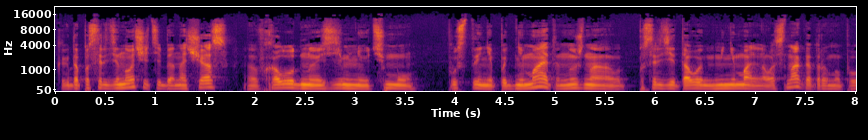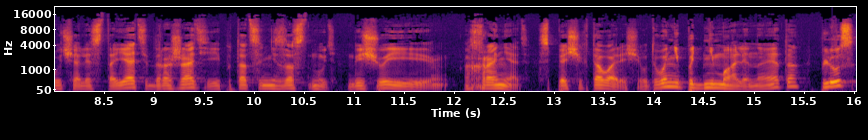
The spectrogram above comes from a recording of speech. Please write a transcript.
когда посреди ночи тебя на час в холодную зимнюю тьму пустыне поднимает, и нужно посреди того минимального сна, который мы получали, стоять и дрожать и пытаться не заснуть, да еще и охранять спящих товарищей. Вот его не поднимали на это. Плюс,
